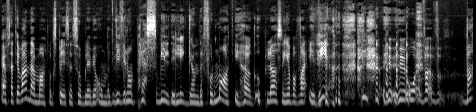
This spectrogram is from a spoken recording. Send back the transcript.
efter att jag vann det här Matboxpriset så blev jag ombedd. Vi vill ha en pressbild i liggande format i hög upplösning. Jag bara, vad är det? hur, hur, va, va?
